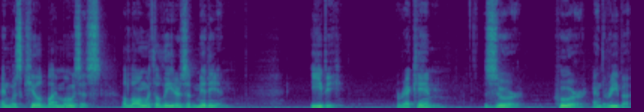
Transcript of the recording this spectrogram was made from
and was killed by Moses along with the leaders of Midian, Evi, Rekem, Zur, Hur, and Reba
